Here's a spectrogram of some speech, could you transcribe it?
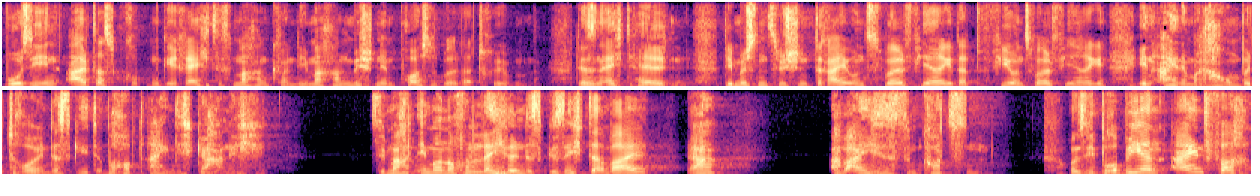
wo sie in Altersgruppen gerechtes machen können. Die machen Mission Impossible da drüben. Das sind echt Helden. Die müssen zwischen drei und zwölfjährige, vier und zwölfjährige in einem Raum betreuen. Das geht überhaupt eigentlich gar nicht. Sie machen immer noch ein lächelndes Gesicht dabei, ja? Aber eigentlich ist es zum Kotzen. Und sie probieren einfach,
